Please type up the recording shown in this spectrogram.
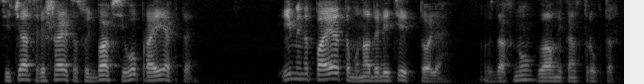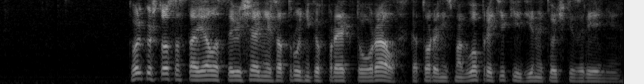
Сейчас решается судьба всего проекта. Именно поэтому надо лететь, Толя, вздохнул главный конструктор. Только что состоялось совещание сотрудников проекта «Урал», которое не смогло прийти к единой точке зрения.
